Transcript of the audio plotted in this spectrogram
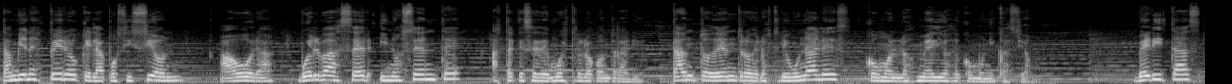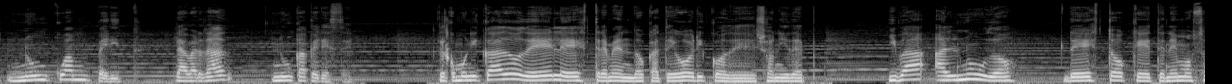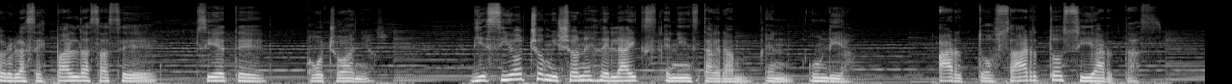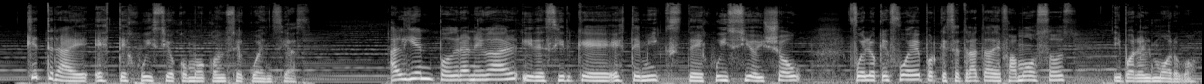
También espero que la posición, ahora, vuelva a ser inocente hasta que se demuestre lo contrario, tanto dentro de los tribunales como en los medios de comunicación. Veritas nunquam perit. La verdad nunca perece. El comunicado de él es tremendo, categórico de Johnny Depp, y va al nudo de esto que tenemos sobre las espaldas hace 7, 8 años. 18 millones de likes en Instagram en un día. Hartos, hartos y hartas. ¿Qué trae este juicio como consecuencias? Alguien podrá negar y decir que este mix de juicio y show fue lo que fue porque se trata de famosos y por el morbo.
